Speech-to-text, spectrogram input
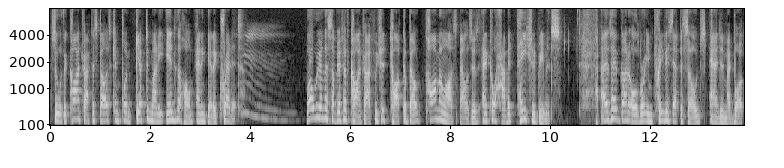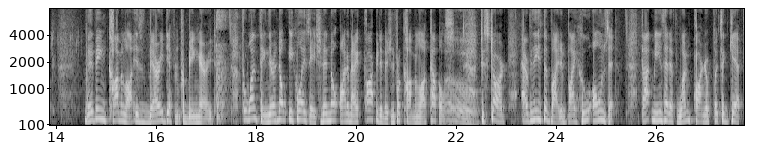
So, with a contract, a spouse can put gifted money into the home and get a credit. While we're on the subject of contracts, we should talk about common law spouses and cohabitation agreements. As I've gone over in previous episodes and in my book, living common law is very different from being married. For one thing, there is no equalization and no automatic property division for common law couples. Oh. To start, everything is divided by who owns it. That means that if one partner puts a gift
